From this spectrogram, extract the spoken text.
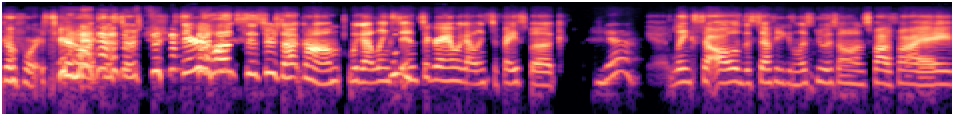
Go for it. Serialholic Sisters. SerialholicSisters.com. We got links to Instagram. We got links to Facebook. Yeah. Links to all of the stuff you can listen to us on Spotify,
